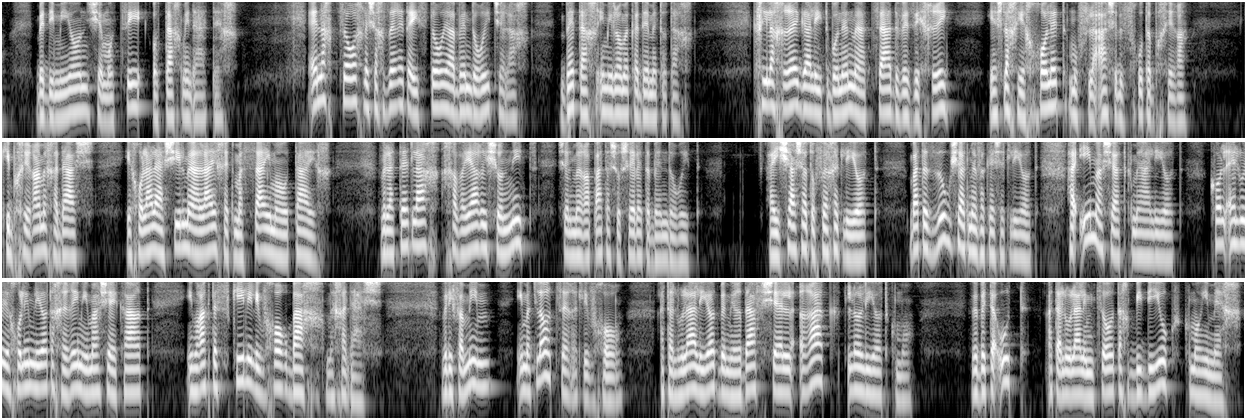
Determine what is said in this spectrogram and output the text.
בדמיון שמוציא אותך מדעתך. אין לך צורך לשחזר את ההיסטוריה הבין-דורית שלך, בטח אם היא לא מקדמת אותך. קחי לך רגע להתבונן מהצד וזכרי, יש לך יכולת מופלאה של זכות הבחירה. כי בחירה מחדש יכולה להשיל מעלייך את מסע אמהותייך, ולתת לך חוויה ראשונית של מרפאת השושלת הבין-דורית. האישה שאת הופכת להיות, בת הזוג שאת מבקשת להיות, האימא שאת כמהה להיות, כל אלו יכולים להיות אחרים ממה שהכרת, אם רק תשכילי לבחור בך מחדש. ולפעמים, אם את לא עוצרת לבחור, את עלולה להיות במרדף של רק לא להיות כמו. ובטעות את עלולה למצוא אותך בדיוק כמו אמך,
